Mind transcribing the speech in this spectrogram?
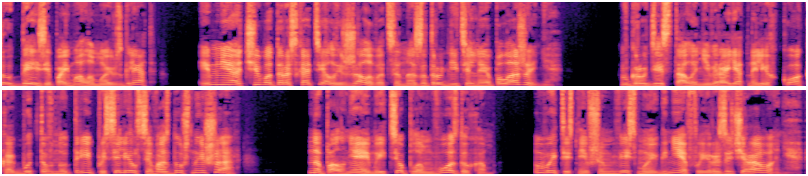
Тут Дейзи поймала мой взгляд, и мне от чего-то расхотелось жаловаться на затруднительное положение. В груди стало невероятно легко, как будто внутри поселился воздушный шар, наполняемый теплым воздухом, вытеснившим весь мой гнев и разочарование.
